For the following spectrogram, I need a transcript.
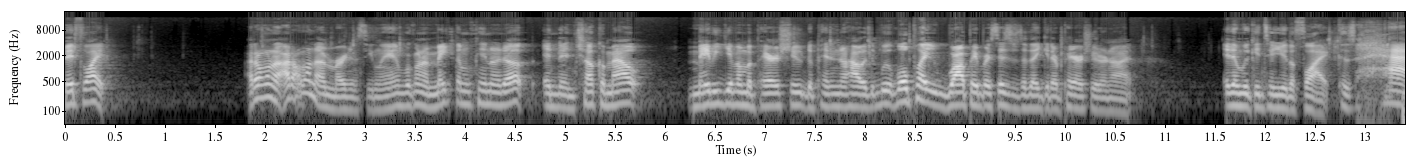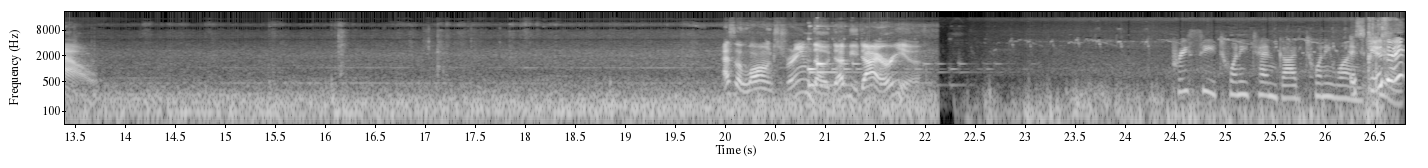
Mid-flight. I don't want to. I don't want to emergency land. We're gonna make them clean it up and then chuck them out. Maybe give them a parachute, depending on how it, we'll play rock paper scissors if they get a parachute or not, and then we continue the flight. Cause how? That's a long stream though. W diarrhea. Pre-C 2010 God 21. Excuse me?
